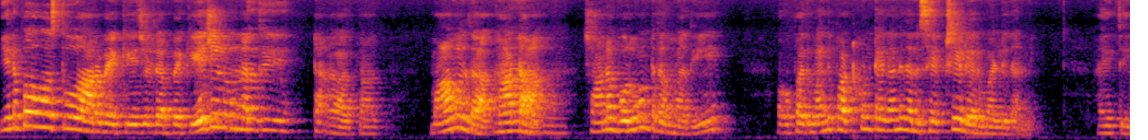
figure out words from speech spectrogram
ఇనుప వస్తువు అరవై కేజీలు డెబ్బై కేజీలు ఉన్నది. మామూలుదా? కాట? చాలా బరువు ఉంటుందమ్మా అది. ఒక పది మంది పట్టుకుంటే కానీ దాన్ని సెట్ చేయలేరు మళ్ళీ దాన్ని. అయితే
